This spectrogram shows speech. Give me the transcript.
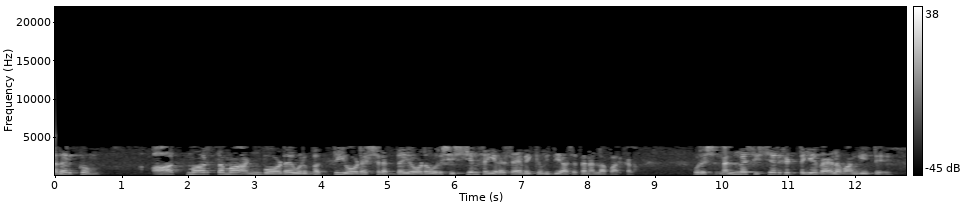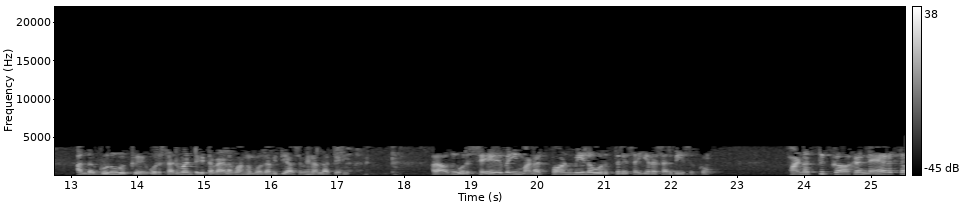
அதற்கும் ஆத்மார்த்தமா அன்போட ஒரு பக்தியோட ஸ்ரத்தையோட ஒரு சிஷ்யன் செய்யற சேவைக்கும் வித்தியாசத்தை நல்லா பார்க்கலாம். ஒரு நல்ல சிஷ்யர்கிட்டயே வேலை வாங்கிட்டு அந்த குருவுக்கு ஒரு சர்வன்ட் கிட்ட வேலை வாங்கும் போதுதான் வித்தியாசமே நல்லா தெரியும். அதாவது ஒரு சேவை மனப்பான்மையில ஒருத்தர் செய்யற சர்வீஸுக்கும் பணத்துக்காக நேரத்தை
